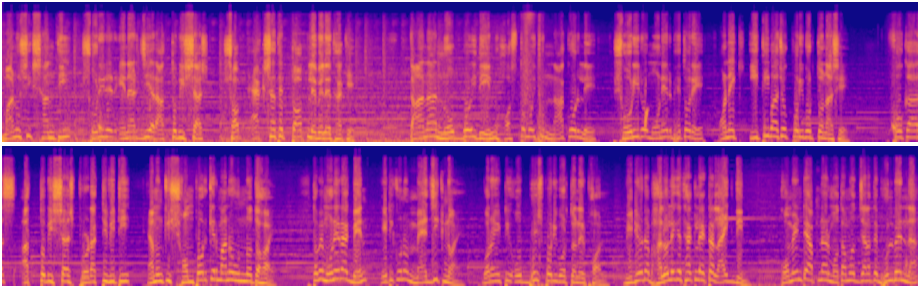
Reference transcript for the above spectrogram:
মানসিক শান্তি, শরীরের এনার্জি আর আত্মবিশ্বাস সব একসাথে টপ লেভেলে থাকে। টানা নব্বই দিন হস্তমৈথুন না করলে শরীর ও মনের ভেতরে অনেক ইতিবাচক পরিবর্তন আসে। ফোকাস, আত্মবিশ্বাস, প্রোডাক্টিভিটি, এমনকি সম্পর্কের মানও উন্নত হয়। তবে মনে রাখবেন, এটি কোনো ম্যাজিক নয়, বরং একটি অভ্যেস পরিবর্তনের ফল। ভিডিওটা ভালো লেগে থাকলে একটা লাইক দিন। কমেন্টে আপনার মতামত জানাতে ভুলবেন না।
